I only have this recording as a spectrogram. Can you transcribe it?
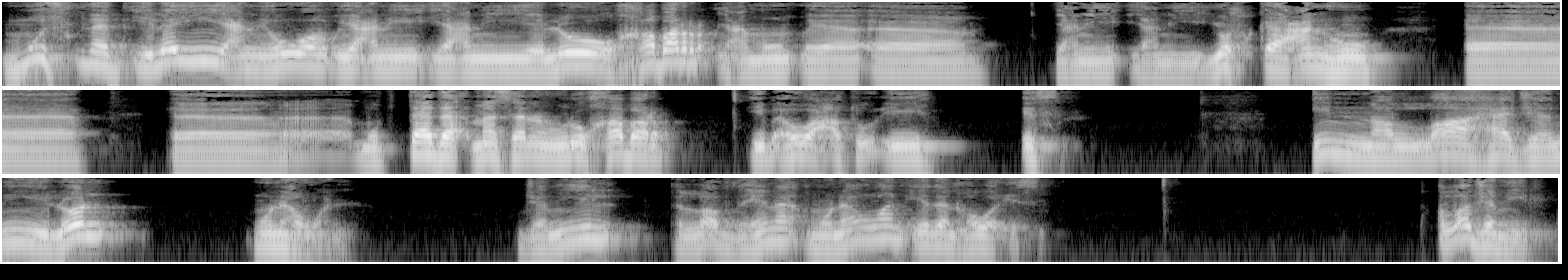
مسند إليه يعني هو يعني يعني له خبر يعني آه يعني يعني يحكى عنه آه آه مبتدأ مثلا وله خبر يبقى هو على طول إيه؟ اسم إن الله جميل منون. جميل اللفظ هنا منون إذا هو اسم الله جميل.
